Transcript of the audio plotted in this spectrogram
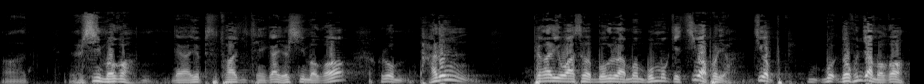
어, 열심히 먹어. 내가 옆에서 도와줄 테니까 열심히 먹어. 그리고 다른 병아리 와서 먹으려면 못 먹게 찍어버려. 찍어, 뭐, 너 혼자 먹어.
